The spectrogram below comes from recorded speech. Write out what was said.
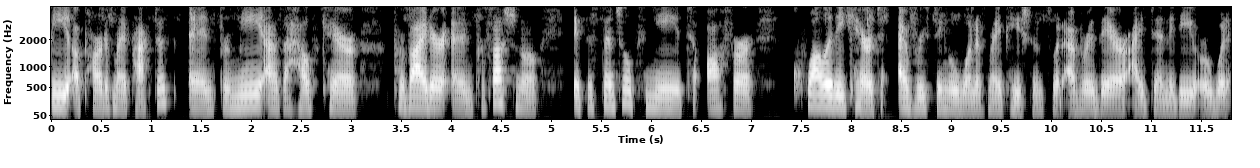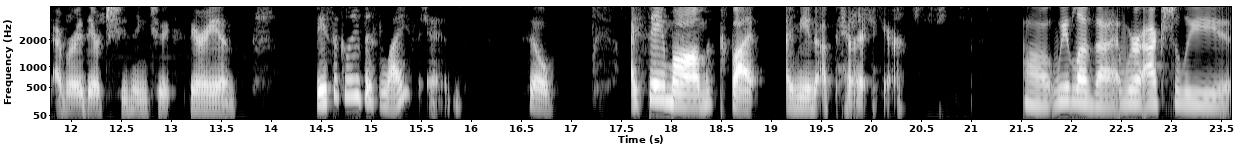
be a part of my practice. And for me, as a healthcare provider and professional, it's essential to me to offer quality care to every single one of my patients, whatever their identity or whatever they're choosing to experience basically this life in. So I say mom, but I mean a parent here. Uh, we love that. We're actually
